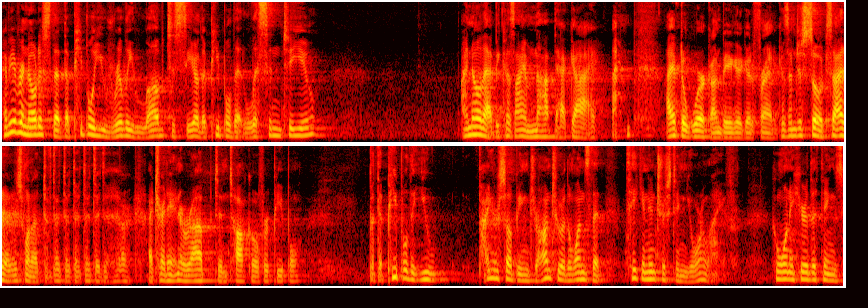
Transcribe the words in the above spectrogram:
Have you ever noticed that the people you really love to see are the people that listen to you? I know that because I am not that guy. I have to work on being a good friend because I'm just so excited. I just want to, I try to interrupt and talk over people. But the people that you find yourself being drawn to are the ones that take an interest in your life, who want to hear the things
